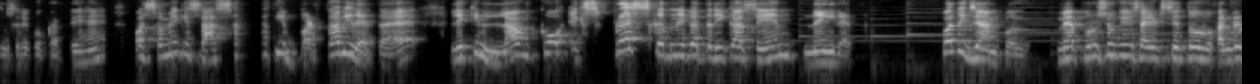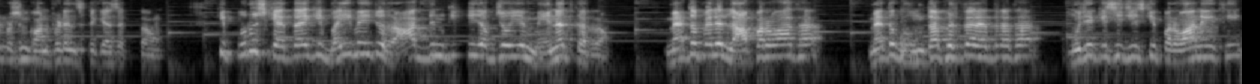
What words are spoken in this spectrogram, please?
दूसरे को करते हैं और समय के साथ साथ ये बढ़ता भी रहता है, लेकिन लव को एक्सप्रेस करने का तरीका सेम नहीं रहता। फॉर एग्ज़ाम्पल मैं पुरुषों की साइड से तो हंड्रेड परसेंट कॉन्फिडेंस से कह सकता हूँ कि पुरुष कहता है कि भाई, मैं जो रात दिन की जब जो ये मेहनत कर रहा हूँ, मैं तो पहले लापरवाह था, मैं तो घूमता फिरता रहता था मुझे किसी चीज़ की परवाह नहीं थी।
